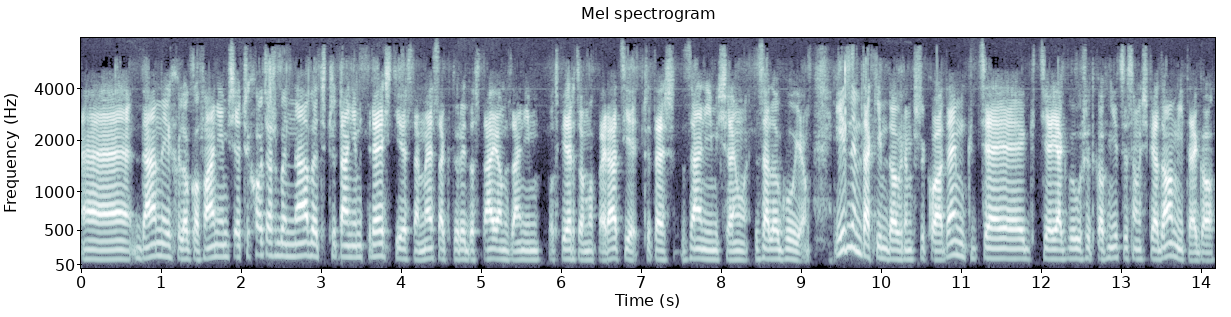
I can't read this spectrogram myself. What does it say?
e, danych, logowaniem się, czy chociażby nawet czytaniem treści SMS-a, który dostają zanim potwierdzą operację, czy też zanim się zalogują. Innym takim dobrym przykładem, gdzie, gdzie jakby użytkownicy są świadomi tego,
